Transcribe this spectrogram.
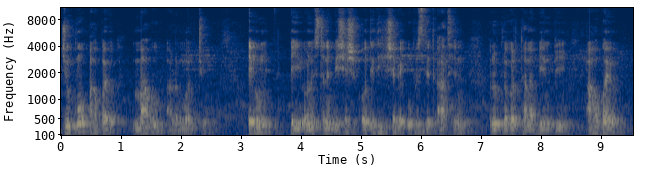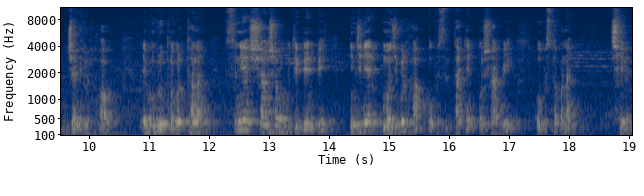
যুগ্ম আহ্বায়ক মাহবুব আলম মন্টু এবং এই অনুষ্ঠানে বিশেষ অতিথি হিসেবে উপস্থিত আছেন রূপনগর থানা বিএনপি আহ্বায়ক জাহিরুল হক এবং রূপনগর থানা সিনিয়র সহসভাপতি বিএনপি ইঞ্জিনিয়ার মজিবুল হক উপস্থিত থাকেন ও সার্বিক উপস্থাপনায় ছিলেন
